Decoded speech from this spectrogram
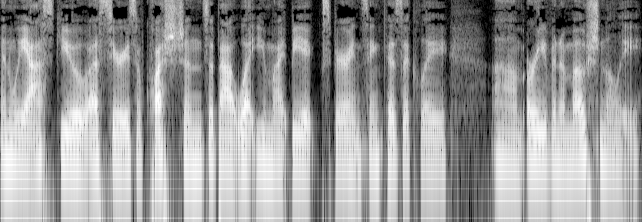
and we ask you a series of questions about what you might be experiencing physically um, or even emotionally.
